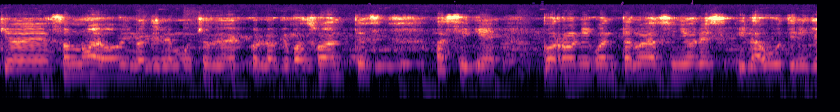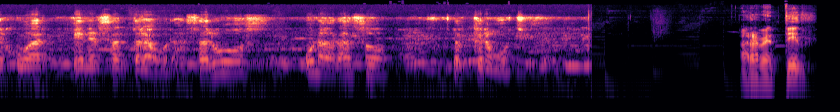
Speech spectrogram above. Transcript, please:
que eh, son nuevos y no tienen mucho que ver con lo que pasó antes, así que borrón y cuenta nueva, señores, y la U tiene que jugar en el Santa Laura. Saludos, un abrazo, los quiero mucho. Arrepentir.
